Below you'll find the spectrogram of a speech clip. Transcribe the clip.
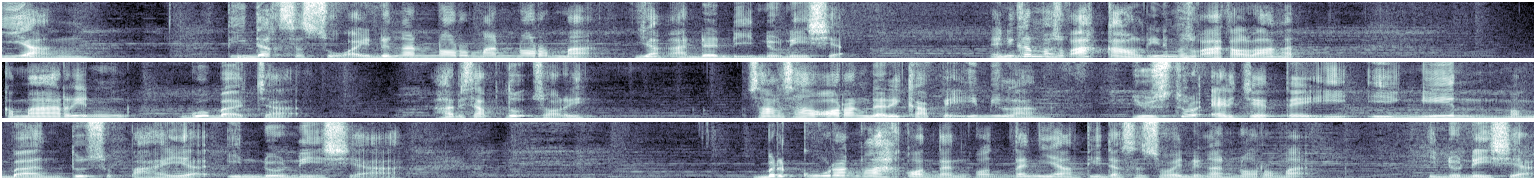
yang tidak sesuai dengan norma-norma yang ada di Indonesia. Ini kan masuk akal, ini masuk akal banget. Kemarin gue baca hari Sabtu, sorry, salah satu orang dari KPI bilang justru RCTI ingin membantu supaya Indonesia berkuranglah konten-konten yang tidak sesuai dengan norma Indonesia.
